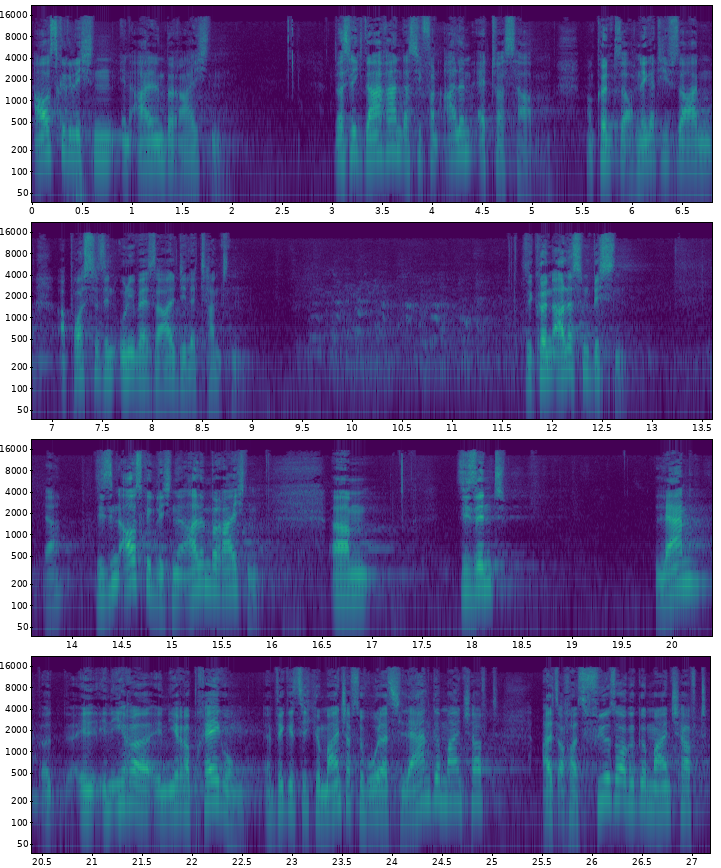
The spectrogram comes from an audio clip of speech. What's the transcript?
ausgeglichen in allen Bereichen. Das liegt daran, dass sie von allem etwas haben. Man könnte auch negativ sagen, Apostel sind Universaldilettanten. Sie können alles ein bisschen. Ja? Sie sind ausgeglichen in allen Bereichen. Ähm, sie sind Lern, äh, in ihrer, in ihrer Prägung entwickelt sich Gemeinschaft sowohl als Lerngemeinschaft, als auch als Fürsorgegemeinschaft,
